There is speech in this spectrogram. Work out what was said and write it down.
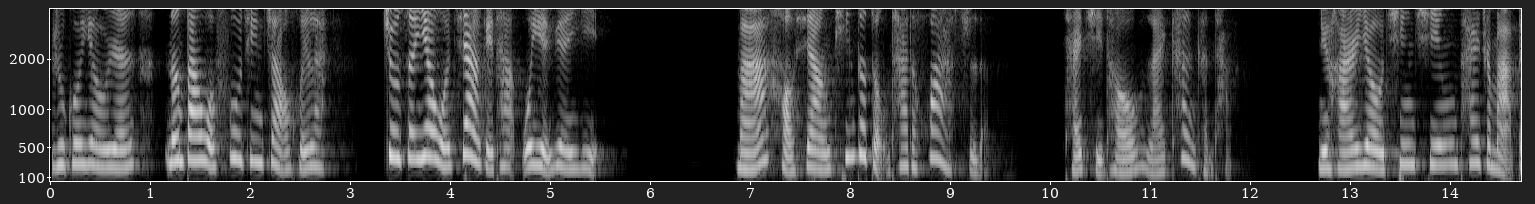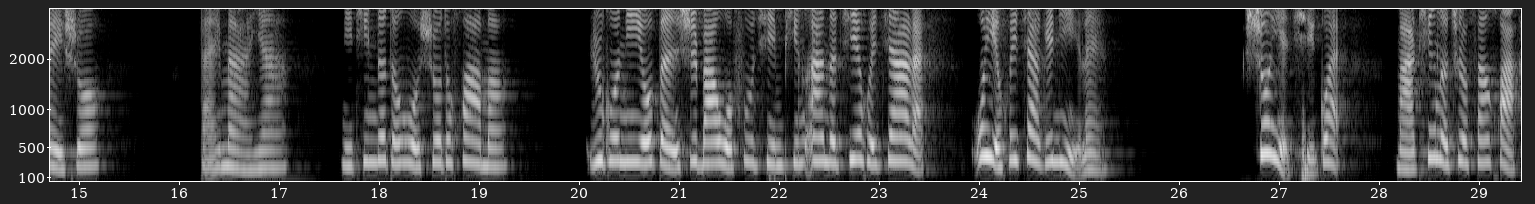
如果有人能把我父亲找回来，就算要我嫁给他，我也愿意。”马好像听得懂他的话似的，抬起头来看看他。女孩又轻轻拍着马背说：“白马呀，你听得懂我说的话吗？如果你有本事把我父亲平安的接回家来，我也会嫁给你嘞。”说也奇怪，马听了这番话，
